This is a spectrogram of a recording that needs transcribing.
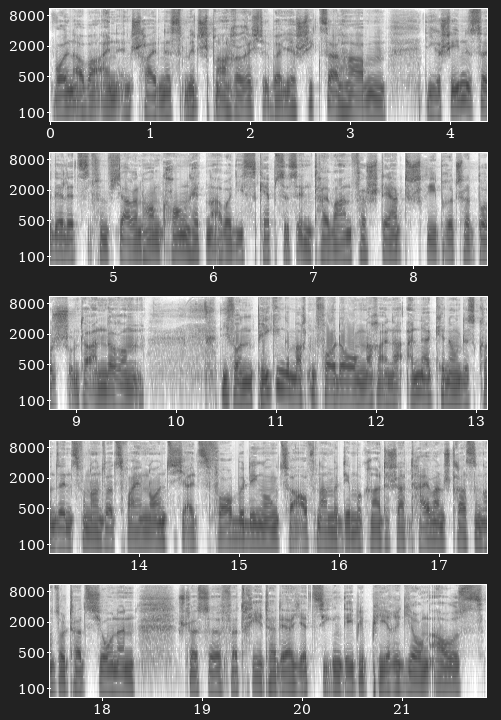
wollen aber ein entscheidendes Mitspracherecht über ihr Schicksal haben. Die Geschehnisse der letzten fünf Jahre in Hongkong hätten aber die Skepsis in Taiwan verstärkt, schrieb Richard Bush unter anderem. Die von Peking gemachten Forderungen nach einer Anerkennung des Konsens von 1992 als Vorbedingung zur Aufnahme demokratischer Taiwan-Straßenkonsultationen schlösse Vertreter der jetzigen DPP-Regierung aus.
